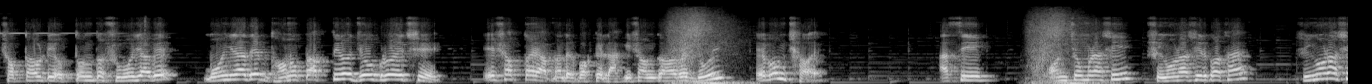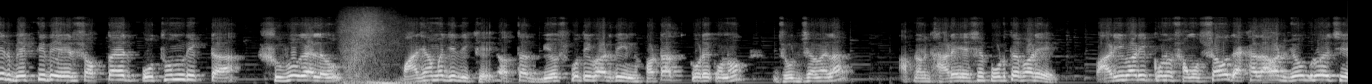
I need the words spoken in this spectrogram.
সপ্তাহটি অত্যন্ত শুভ যাবে। মহিলাদের ধনপ্রাপ্তিরও যোগ রয়েছে। এ সপ্তাহে আপনাদের পক্ষে লাকি সংখ্যা হবে দুই এবং ছয়। আসি পঞ্চম রাশি, সিংহ রাশির কথায়। সিংহ রাশির ব্যক্তিদের সপ্তাহের প্রথম দিকটা শুভ গেলেও মাঝামাঝি দিকে, অর্থাৎ বৃহস্পতিবার দিন হঠাৎ করে কোনো ঝুটঝামেলা, আপনার ঘাড়ে এসে পড়তে পারে, পারিবারিক কোনো সমস্যাও দেখা দেওয়ার যোগ রয়েছে।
